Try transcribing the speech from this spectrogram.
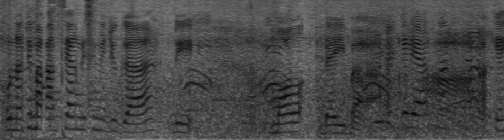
Aku nanti makan siang di sini juga di Mall Daiba. Kelihatan. Ah, oke. Oh,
